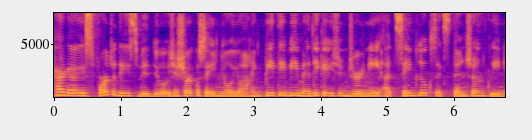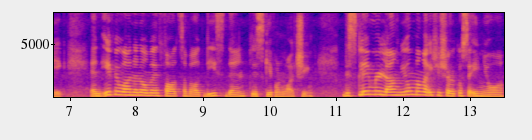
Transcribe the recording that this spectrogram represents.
Hi guys! For today's video, isi-share ko sa inyo yung aking PTB medication journey at St. Luke's Extension Clinic. And if you wanna know my thoughts about this, then please keep on watching. Disclaimer lang, yung mga isi-share ko sa inyo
